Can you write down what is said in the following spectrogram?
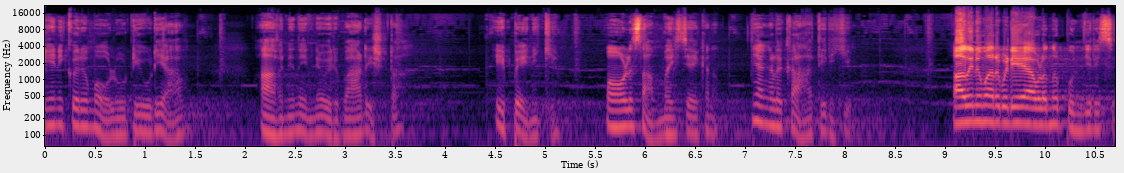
എനിക്കൊരു മോളൂട്ടി കൂടി ആവും. അവന് നിന്നെ ഒരുപാട് ഇഷ്ടമാണ് ഇപ്പം എനിക്കും മോൾ സമ്മതിച്ചേക്കണം. ഞങ്ങൾ കാത്തിരിക്കും. അതിന് മറുപടിയായി അവളൊന്ന് പുഞ്ചിരിച്ചു.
